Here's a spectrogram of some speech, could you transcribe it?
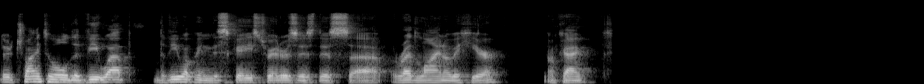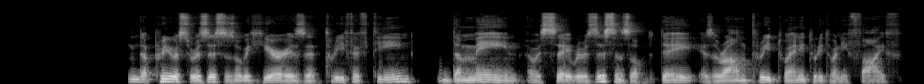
They're trying to hold the VWAP. The VWAP in this case, traders, is this uh, red line over here. Okay. The previous resistance over here is at 315. The main, I would say, resistance of the day is around 320, 325.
